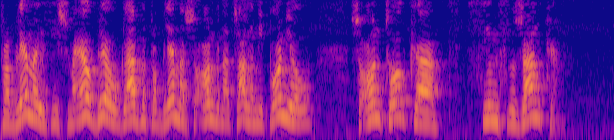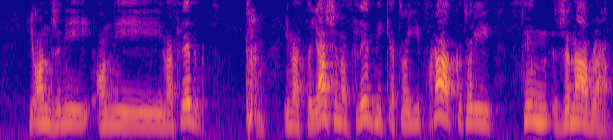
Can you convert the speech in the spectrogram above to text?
проблема из Ишмаэл был, главная проблема, что он вначале не понял, что он только сын служанка, и он же не, он не наследовец. И настоящий наследник это Ицхак, который сын жена Авраама.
